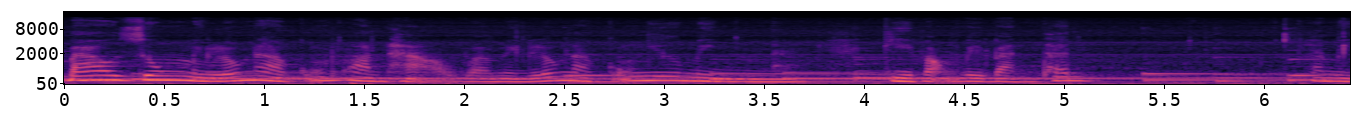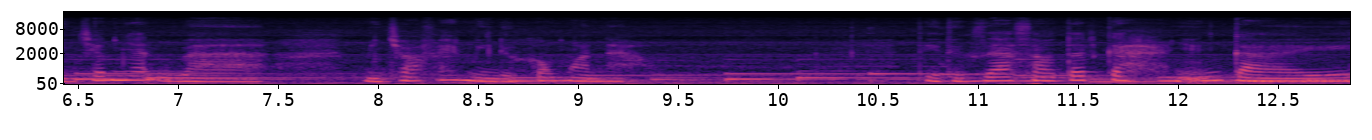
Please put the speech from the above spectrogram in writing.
bao dung mình lúc nào cũng hoàn hảo và mình lúc nào cũng như mình kỳ vọng về bản thân. Là mình chấp nhận và mình cho phép mình được không hoàn hảo. Thì thực ra sau tất cả những cái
